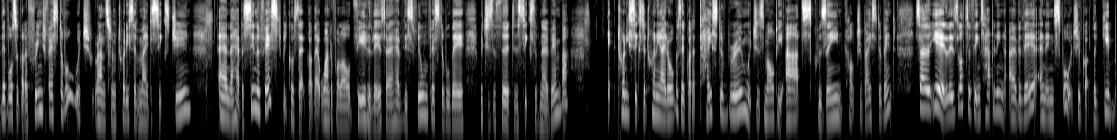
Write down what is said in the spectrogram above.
They've also got a Fringe Festival, which runs from 27 May to 6 June. And they have a Cinefest because they've got that wonderful old theatre there. So they have this film festival there, which is the 3rd to the 6th of November. 26 to 28 August, they've got a Taste of Broome, which is multi arts, cuisine, culture based event. So, yeah, there's lots of things happening over there. And in sports, you've got the Gibb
